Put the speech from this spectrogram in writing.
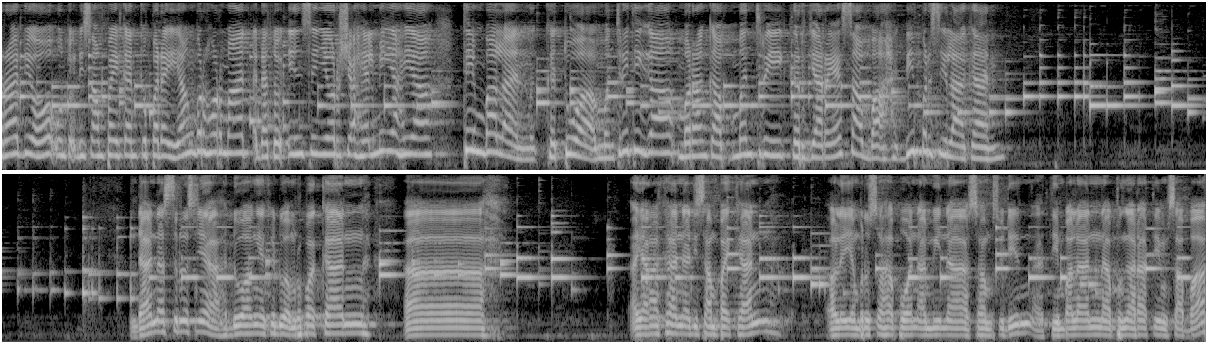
radio untuk disampaikan kepada yang berhormat Datuk Insinyur Syahelmi Yahya timbalan Ketua Menteri Tiga merangkap Menteri Kerja Raya Sabah dipersilakan. Dan seterusnya, doang yang kedua merupakan uh, yang akan disampaikan oleh yang berusaha Puan Amina Samsudin, Timbalan Pengarah Tim Sabah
